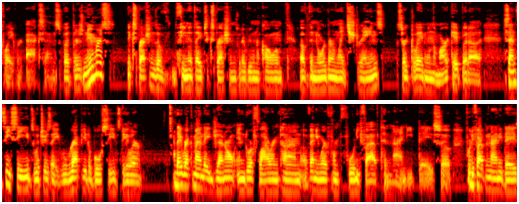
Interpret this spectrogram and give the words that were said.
flavor accents. But there's numerous expressions of phenotypes, expressions, whatever you want to call them, of the Northern Light strains circulating on the market. But uh, Sensi Seeds, which is a reputable seeds dealer, they recommend a general indoor flowering time of anywhere from 45 to 90 days. So 45 to 90 days,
